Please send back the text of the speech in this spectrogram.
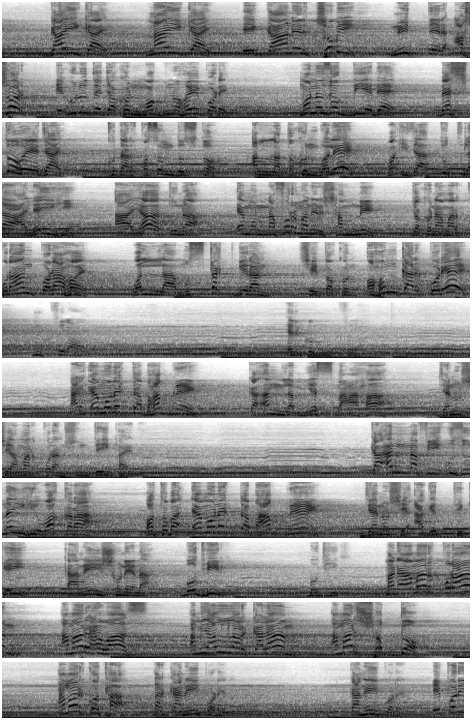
গায়িকায়, নায়িকায়, এই গানের ছবি, নৃত্যের আসর, এগুলোতে যখন মগ্ন হয়ে পড়ে, মনোযোগ দিয়ে দেয়, ব্যস্ত হয়ে যায়, খোদার কসম দোস্ত, আল্লাহ তখন বলে ইজা তুতলা আলাইহি আয়াতুনা। এমন নাফরমানের সামনে যখন আমার কোরআন পড়া হয় ওয়াল্লা মুস্তাকবিরান, সে তখন অহংকার করে মুখ ফিরায়। এরকম মুখ ফেরায়। আর এমন একটা ভাব নেয় কানলাম ইয়াসমা আহা যেন সে আমার কোরআন শুনতেই পায় না। কান্নাফি উজুনাইহি ওয়াকরা, অথবা এমন একটা ভাব নেয় যেন সে আগের থেকেই কানেই শোনে না। বধির বধির। মানে আমার কোরআন, আমার আওয়াজ, আমি আল্লাহর কালাম আমার শব্দ আমার কথা তার কানেই পড়েন কানেই পড়েন না। এ পরি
